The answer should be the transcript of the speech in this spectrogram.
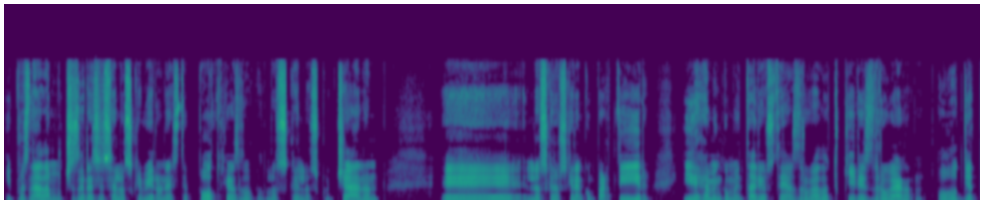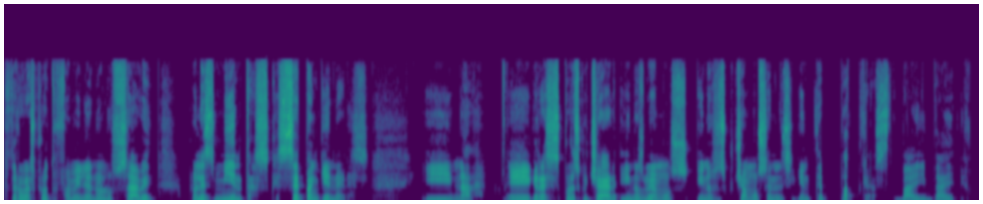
Y pues nada, muchas gracias a los que vieron este podcast, los que lo escucharon, eh, los que los quieran compartir. Y déjame en comentarios, ¿te has drogado? ¿Te quieres drogar? ¿O ya te drogas pero tu familia no lo sabe? No les mientas, que sepan quién eres. Y nada, eh, gracias por escuchar y nos vemos y nos escuchamos en el siguiente podcast. Bye bye.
